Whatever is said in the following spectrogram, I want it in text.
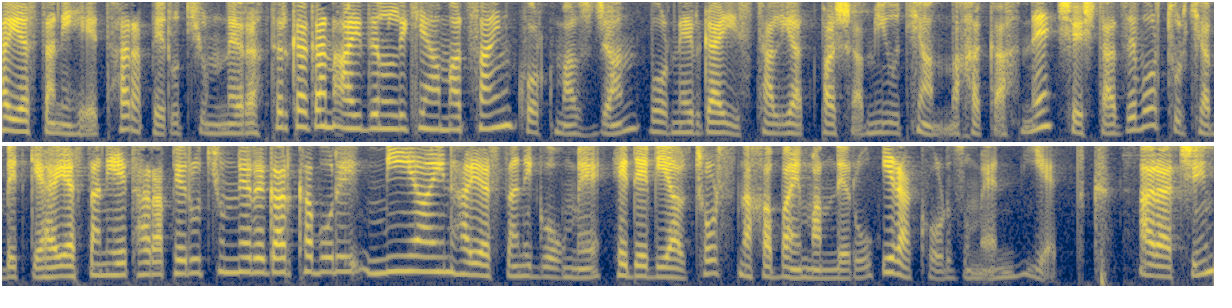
Հայաստանի հետ հարաբերությունները թրկական այդենլիքի համացայն Քորկմազջան որ ներգայիս Թալիատ Փաշա միության նախագահն է շեշտաձե որ Թուրքիա պետք է Հայաստանի հետ հարաբերությունները ղեկավարի միայն Հայաստանի կողմէ հետեւյալ 4 նախաբայմաններու իրակորձում են յետք Առաջին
